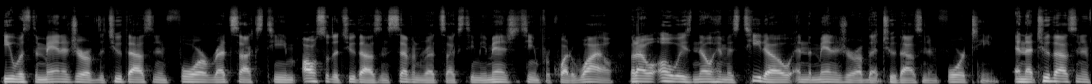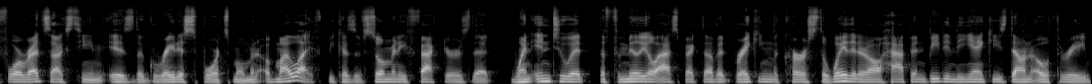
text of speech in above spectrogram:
He was the manager of the 2004 Red Sox team, also the 2007 Red Sox team. He managed the team for quite a while, but I will always know him as Tito and the manager of that 2004 team. And that 2004 Red Sox team is the greatest sports moment of my life because of so many factors that went into it the familial aspect of it, breaking the curse, the way that it all happened, beating the Yankees down 0 3.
